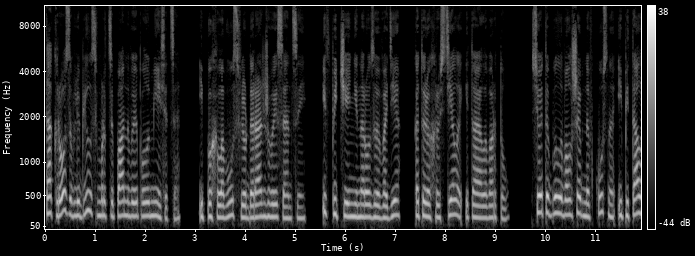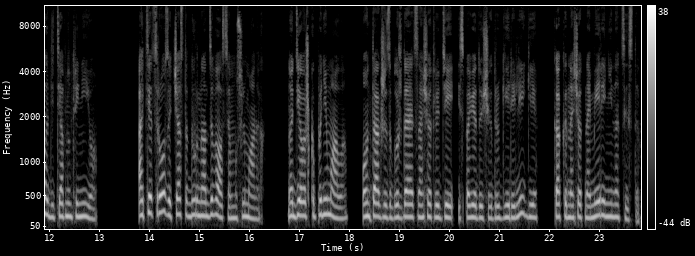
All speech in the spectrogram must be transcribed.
Так Роза влюбилась в марципановые полумесяцы и пахлаву с флёрдоранжевой эссенцией, и в печенье на розовой воде, которая хрустела и таяла во рту. Все это было волшебно вкусно и питало дитя внутри нее. Отец Розы часто дурно отзывался о мусульманах, но девушка понимала, он также заблуждается насчет людей, исповедующих другие религии, как и насчет намерений нацистов.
